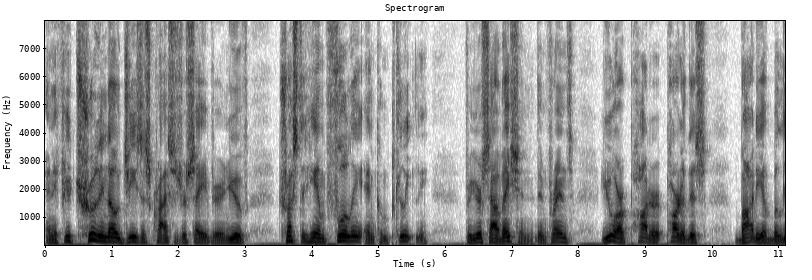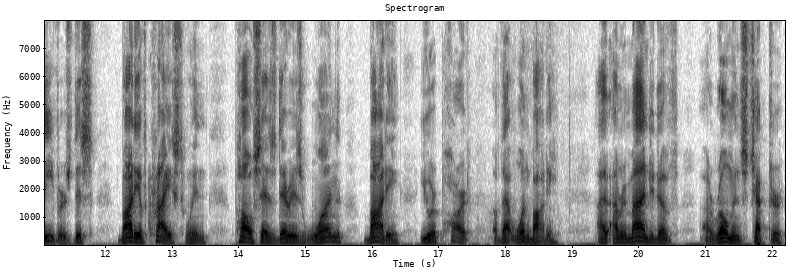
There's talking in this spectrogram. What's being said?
And if you truly know Jesus Christ as your Savior and you have trusted Him fully and completely for your salvation, then, friends, you are part of, part of this body of believers, this body of Christ, when Paul says there is one body. You are part of that one body. I, am reminded of uh, Romans chapter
